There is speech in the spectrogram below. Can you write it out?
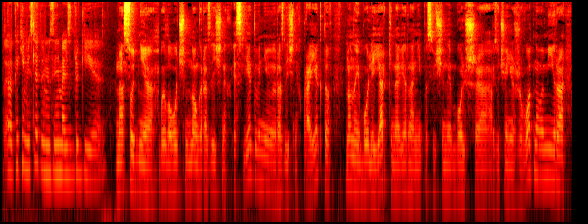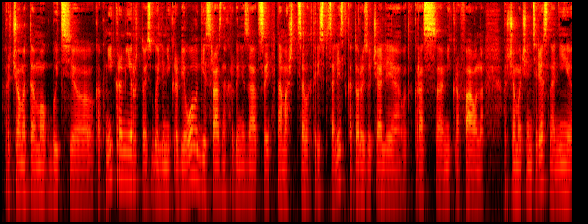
Э, какими исследованиями занимались другие? На судне было очень много различных исследований, различных проектов, но наиболее яркие, наверное, они посвящены больше изучению животного мира, причем это мог быть э, как микромир, то есть были микробиологи с разных организаций, там аж целых три специалиста, которые изучали вот как раз э, микрофауну. Причем очень интересно, они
